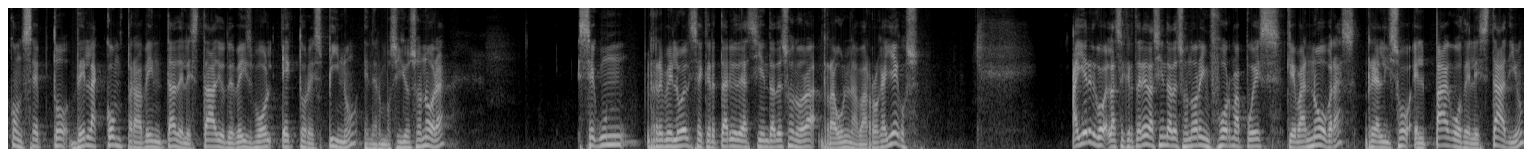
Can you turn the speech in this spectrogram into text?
concepto de la compra-venta del estadio de béisbol Héctor Espino en Hermosillo, Sonora, según reveló el secretario de Hacienda de Sonora, Raúl Navarro Gallegos. Ayer la Secretaría de Hacienda de Sonora informa pues que Banobras realizó el pago del estadio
